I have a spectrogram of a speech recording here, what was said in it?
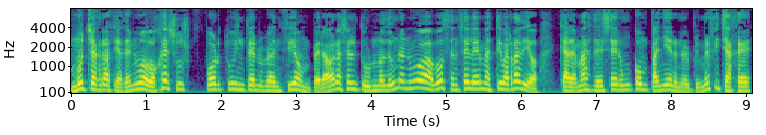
Muchas gracias de nuevo Jesús por tu intervención, pero ahora es el turno de una nueva voz en CLM Activa Radio, que además de ser un compañero en el primer fichaje,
